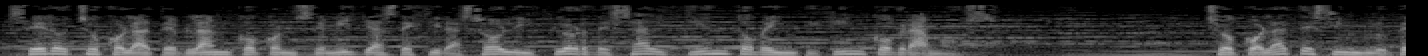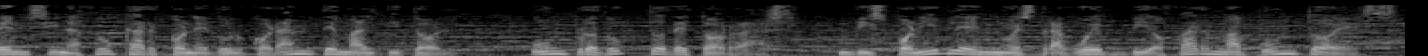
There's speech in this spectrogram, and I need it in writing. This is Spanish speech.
Cero chocolate blanco con semillas de girasol y flor de sal 125 gramos. Chocolate sin gluten sin azúcar con edulcorante maltitol. Un producto de Torras. Disponible en nuestra web biofarma.es.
